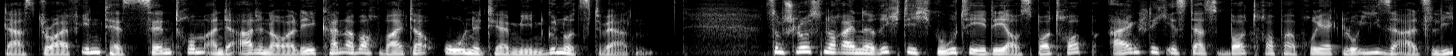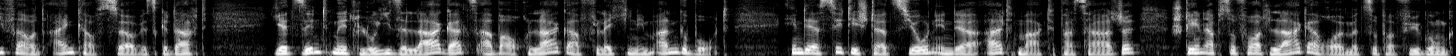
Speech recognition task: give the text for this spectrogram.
Das Drive-In-Testzentrum an der Adenauerallee kann aber auch weiter ohne Termin genutzt werden. Zum Schluss noch eine richtig gute Idee aus Bottrop. Eigentlich ist das Bottropper Projekt Luise als Liefer- und Einkaufsservice gedacht. Jetzt sind mit Luise Lagertz aber auch Lagerflächen im Angebot. In der City-Station in der Altmarktpassage stehen ab sofort Lagerräume zur Verfügung.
